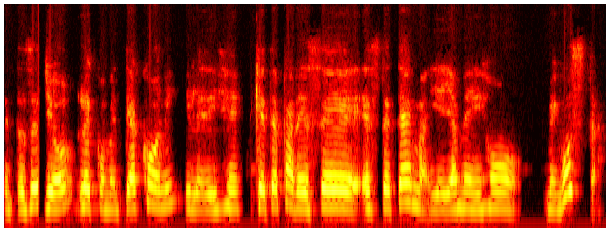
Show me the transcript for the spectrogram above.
Entonces yo le comenté a Connie y le dije, ¿qué te parece? Este tema y ella me dijo, me gusta.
